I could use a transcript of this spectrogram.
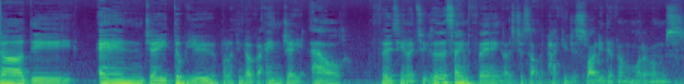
are the NJW but I think I've got NJL 1302 because they're the same thing it's just that the package is slightly different one of them's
